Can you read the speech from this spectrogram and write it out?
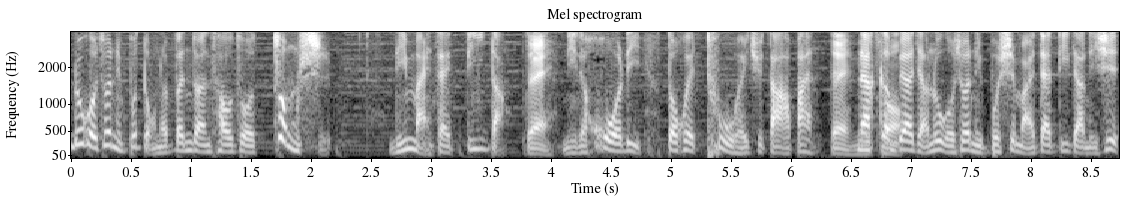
如果说你不懂得分段操作，纵使你买在低档，对，你的获利都会吐回去大半。对，那更不要讲，如果说你不是买在低档，你是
